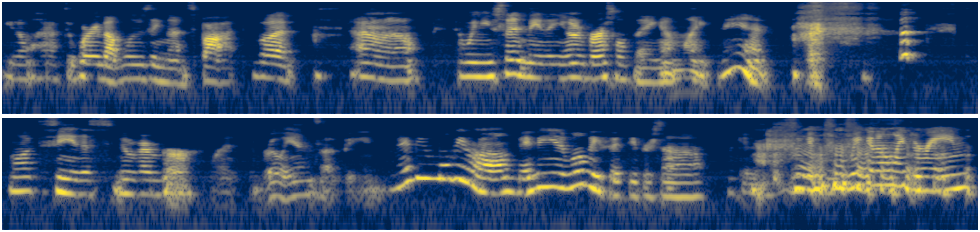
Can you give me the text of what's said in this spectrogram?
you don't have to worry about losing that spot. But I don't know. And when you sent me the universal thing, I'm like, man. we'll have to see this November what it really ends up being. Maybe we'll be wrong. Maybe it will be fifty percent off. We can, we can we can only dream.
